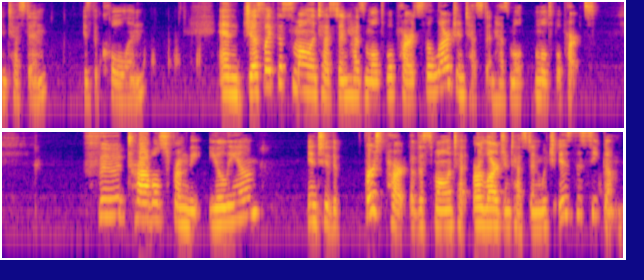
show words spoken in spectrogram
intestine, is the colon. And just like the small intestine has multiple parts, the large intestine has mul multiple parts. Food travels from the ileum into the first part of the small intestine or large intestine, which is the cecum.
